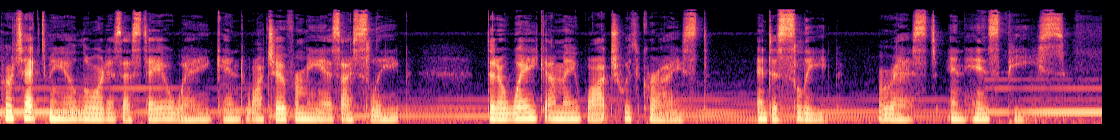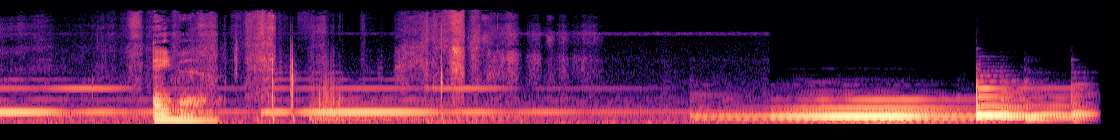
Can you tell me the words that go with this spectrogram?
Protect me, O Lord, as I stay awake, and watch over me as I sleep, that awake I may watch with Christ, and asleep rest in his peace. Amen.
